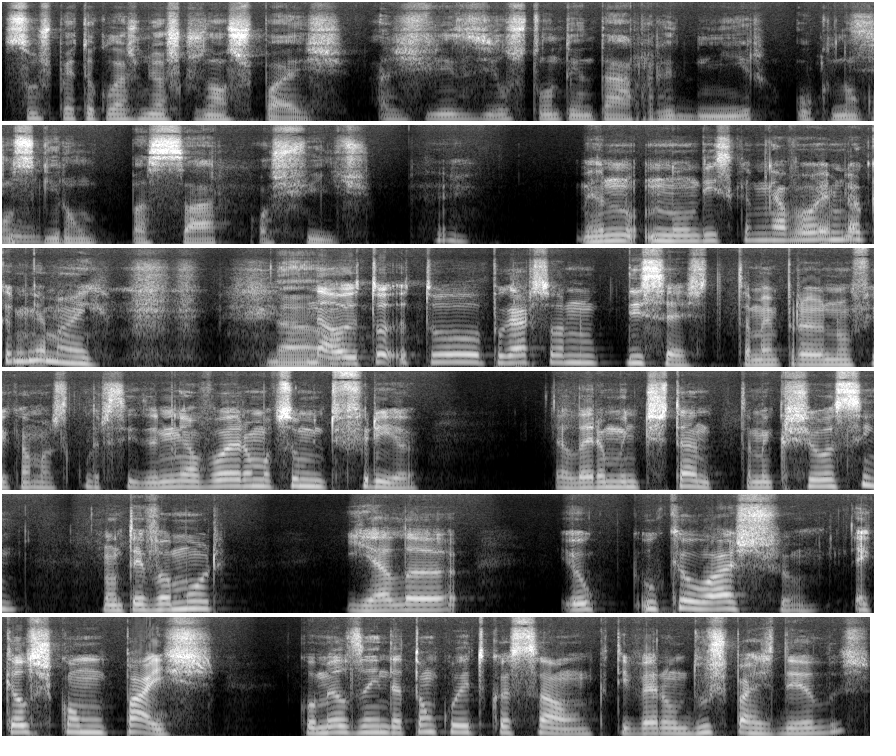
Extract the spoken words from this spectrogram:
são espetaculares melhores que os nossos pais. Às vezes eles estão a tentar redimir o que não Sim. conseguiram passar aos filhos. Eu não, disse que a minha avó é melhor que a minha mãe. Não, Não, eu estou a pegar só no que disseste, também para não ficar mais esclarecido. A minha avó era uma pessoa muito fria. Ela era muito distante, também cresceu assim. Não teve amor. E ela. Eu, o que eu acho é que eles, como pais, como eles ainda estão com a educação que tiveram dos pais deles,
